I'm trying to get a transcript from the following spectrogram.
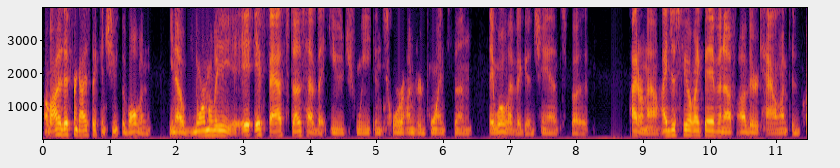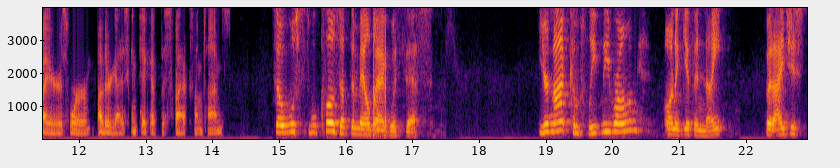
a lot of different guys that can shoot the ball. And, you know, normally if Fatts does have that huge week and score 100 points, then they will have a good chance. But I don't know. I just feel like they have enough other talented players where other guys can pick up the slack sometimes. So we'll we'll close up the mailbag with this. You're not completely wrong on a given night, but I just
